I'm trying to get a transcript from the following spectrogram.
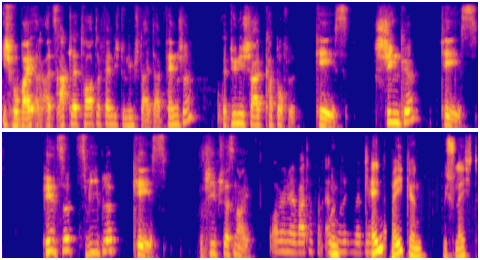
Ich, wobei, als Raclette-Torte fände ich, du nimmst da da Pfenche, eine dünne Scheibe Kartoffel, Käse, Schinke, Käse, Pilze, Zwiebel, Käse. Und schiebst das rein. Boah, wenn wir weiter von Essen Und reden, wird Ken nicht. Bacon. Wie schlecht.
